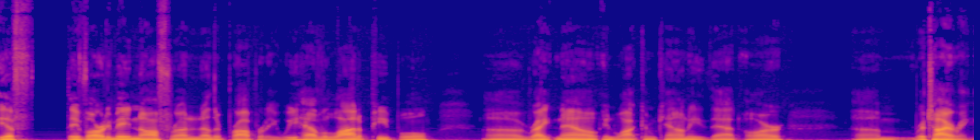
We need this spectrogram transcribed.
if they've already made an offer on another property. We have a lot of people uh, right now in Whatcom County that are um, retiring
